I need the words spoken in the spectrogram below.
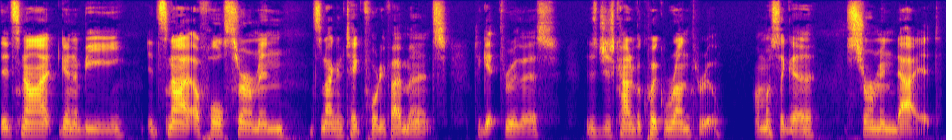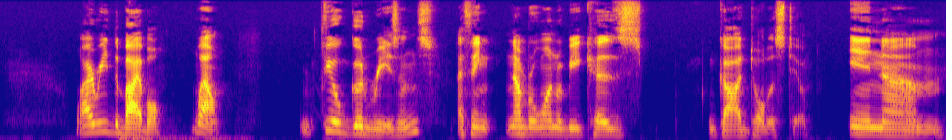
it's not going to be it's not a full sermon. It's not going to take 45 minutes to get through this. Is just kind of a quick run through, almost like a sermon diet. Why read the Bible? Well, feel good reasons. I think number 1 would be cuz God told us to. In um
